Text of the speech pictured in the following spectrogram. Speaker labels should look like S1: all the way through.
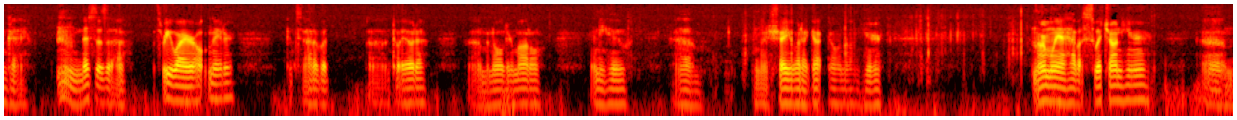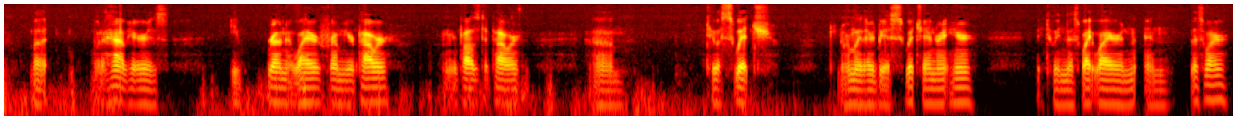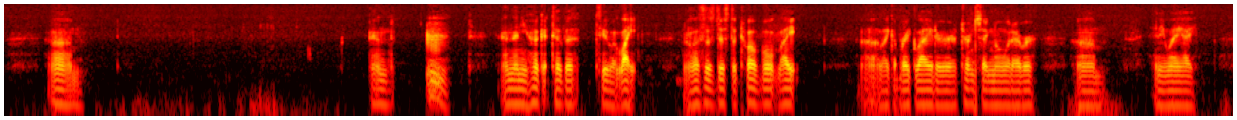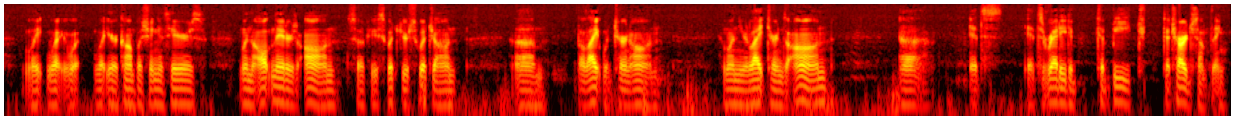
S1: Okay, this is a three-wire alternator. It's out of a uh, Toyota, um, an older model. Anywho, um, I'm going to show you what I got going on here. Normally I have a switch on here, um, but what I have here is you run a wire from your power, from your positive power, um, to a switch. Normally there'd be a switch in right here between this white wire and, and this wire. Um, and and then you hook it to the to a light. Now this is just a 12 volt light, uh, like a brake light or a turn signal, whatever. Um, anyway, I what what what what you're accomplishing is here is when the alternator's on. So if you switch your switch on, um, the light would turn on. And when your light turns on, uh, it's it's ready to to be to charge something.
